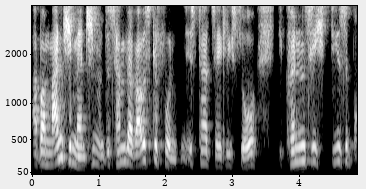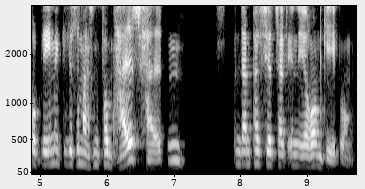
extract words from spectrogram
Aber manche Menschen, und das haben wir herausgefunden, ist tatsächlich so, die können sich diese Probleme gewissermaßen vom Hals halten und dann passiert es halt in ihrer Umgebung.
